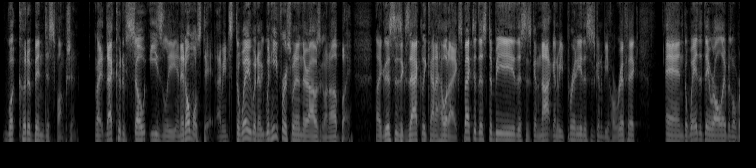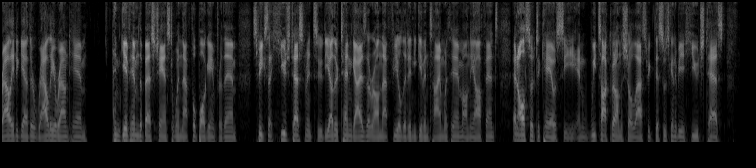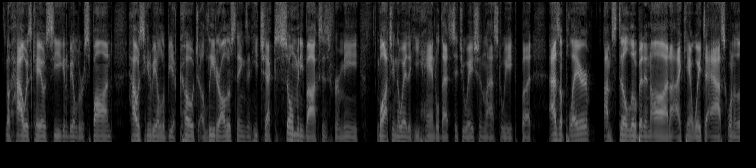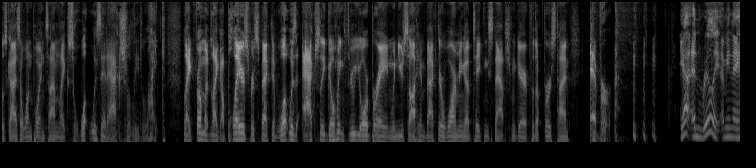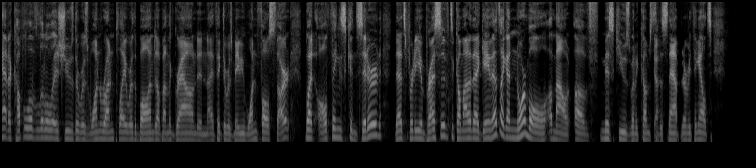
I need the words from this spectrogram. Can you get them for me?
what could have been dysfunction right? That could have so easily and it almost did. I mean it's the way when when he first went in there i was going oh boy like this is exactly kind of how what I expected this to be. This is gonna, not going to be pretty. This is going to be horrific. And the way that they were all able to rally together, rally around him, and give him the best chance to win that football game for them speaks a huge testament to the other 10 guys that were on that field at any given time with him on the offense and also to KOC. And we talked about on the show last week, this was going to be a huge test of how is KOC going to be able to respond? How is he going to be able to be a coach, a leader, all those things? And he checked so many boxes for me watching the way that he handled that situation last week. But as a player, I'm still a little bit in awe, and I can't wait to ask one of those guys at one point in time, like, so what was it actually like? Like from a, like a player's perspective, what was actually going through your brain when you saw him back there warming up, taking snaps from Garrett for the first time ever? Yeah, and really, I mean, they had a couple of little issues. There was one run play where the ball ended up on the ground, and I think there was maybe one false start. But all things considered, that's pretty impressive to come out of that game. That's like a normal amount of miscues when it comes to yeah. the snap and everything else.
